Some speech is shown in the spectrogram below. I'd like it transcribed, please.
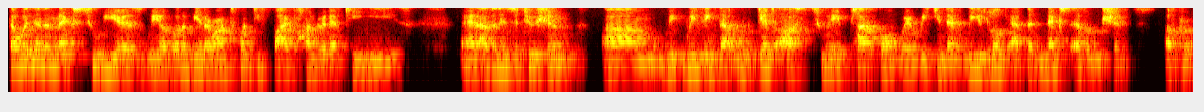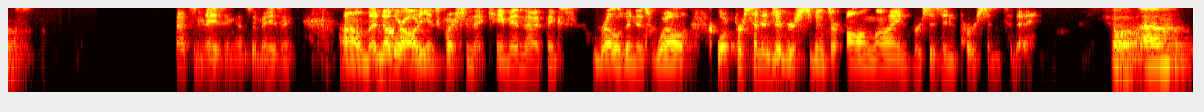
that within the next two years, we are going to be at around 2,500 FTEs. And as an institution, um, we, we think that would get us to a platform where we can then relook at the next evolution of growth. That's amazing. That's amazing. Um, another audience question that came in that I think is relevant as well. What percentage of your students are online versus in person today? Sure. Um,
